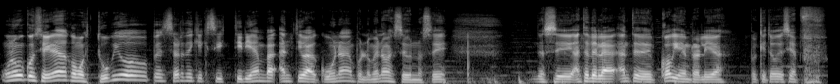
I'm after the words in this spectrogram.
uno considera como estúpido pensar de que existirían va- antivacunas, por lo menos hace, no sé. No sé, antes, de la, antes del COVID en realidad. Porque todos decían, "Pf,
